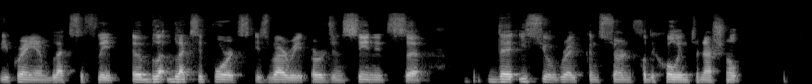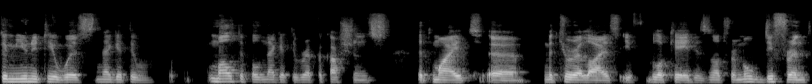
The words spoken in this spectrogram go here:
Ukrainian Black Sea fleet, uh, Black Sea ports is very urgent scene. It's the issue of great concern for the whole international community with negative multiple negative repercussions that might uh, materialize if blockade is not removed. Different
